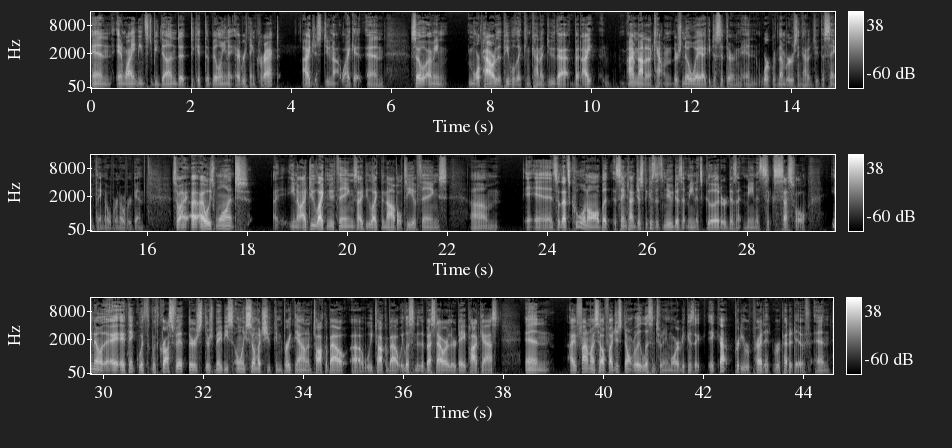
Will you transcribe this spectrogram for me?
And, and why it needs to be done to, to get the billing everything correct, I just do not like it. And so, I mean, more power to the people that can kind of do that. But I, I'm not an accountant. There's no way I could just sit there and, and work with numbers and kind of do the same thing over and over again. So I, I always want You know, I do like new things. I do like the novelty of things. Um, and, and so that's cool and all, but at the same time, just because it's new doesn't mean it's good or doesn't mean it's successful. you know, I, I, think with, with CrossFit, there's there's maybe only so much you can break down and talk about. Uh, we talk about we listen to the Best Hour of Their Day podcast, and I found myself I just don't really listen to it anymore because it, it got pretty repeti- repetitive. And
